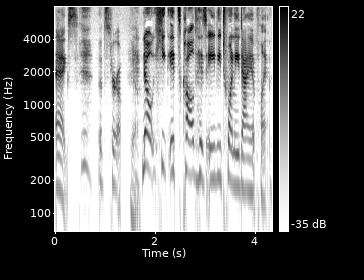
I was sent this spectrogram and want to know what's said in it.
eggs. That's true. Yeah. No, he it's called his 80-20 diet plan.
